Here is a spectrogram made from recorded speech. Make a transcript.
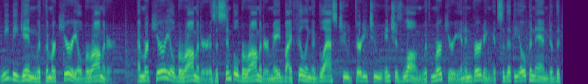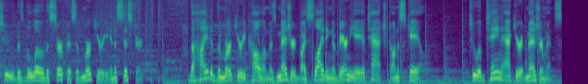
We begin with the mercurial barometer. A mercurial barometer is a simple barometer made by filling a glass tube 32 inches long with mercury and inverting it so that the open end of the tube is below the surface of mercury in a cistern. The height of the mercury column is measured by sliding a vernier attached on a scale. To obtain accurate measurements,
